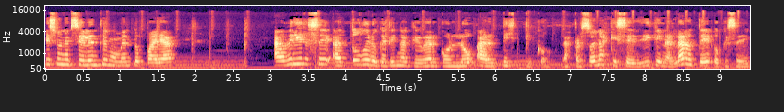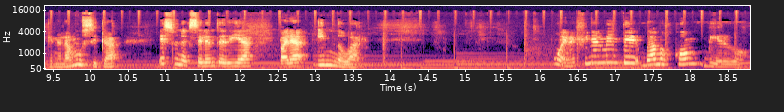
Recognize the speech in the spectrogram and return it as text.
es un excelente momento para abrirse a todo lo que tenga que ver con lo artístico. Las personas que se dediquen al arte o que se dediquen a la música, es un excelente día para innovar. Bueno, y finalmente vamos con Virgo.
